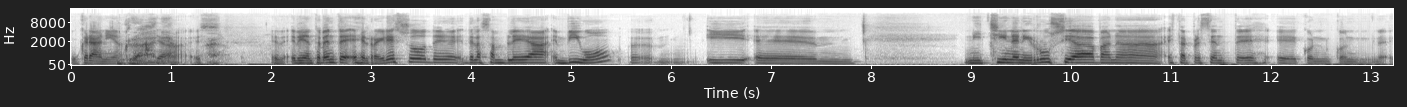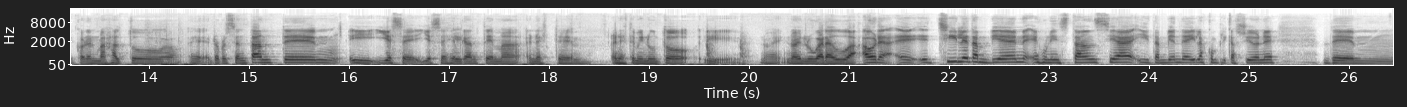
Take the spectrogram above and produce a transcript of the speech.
Ucrania. Ucrania, es- claro. Evidentemente es el regreso de, de la asamblea en vivo eh, y eh, ni China ni Rusia van a estar presentes eh, con, con- el más alto eh, representante y, y ese y ese es el gran tema en este en este minuto y no hay, no hay lugar a duda. Ahora eh, eh, Chile también es una instancia y también de ahí las complicaciones de mm,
